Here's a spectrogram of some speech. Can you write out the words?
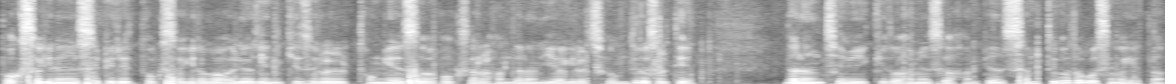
복사기는 스피릿 복사기라고 알려진 기술을 통해서 복사를 한다는 이야기를 처음 들었을 때 나는 재미있기도 하면서 한편 섬뜩하다고 생각했다.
